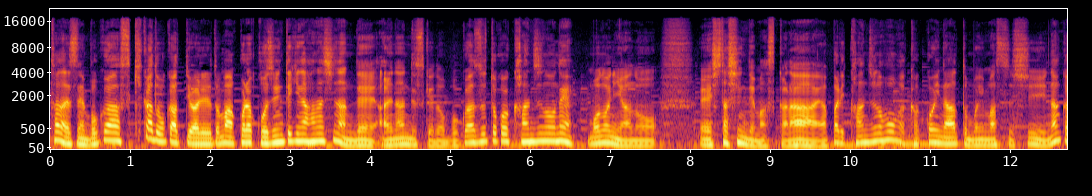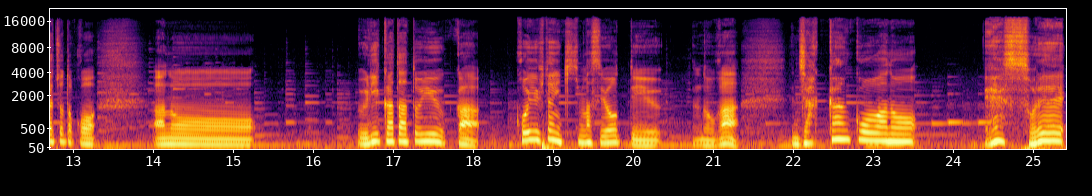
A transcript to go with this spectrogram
ただですね僕は好きかどうかって言われるとまあこれは個人的な話なんであれなんですけど僕はずっとこう漢字のねものにあの、えー、親しんでますからやっぱり漢字の方がかっこいいなと思いますしなんかちょっとこうあのー、売り方というかこういう人に聞きますよっていうのが若干こうあのえそれ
